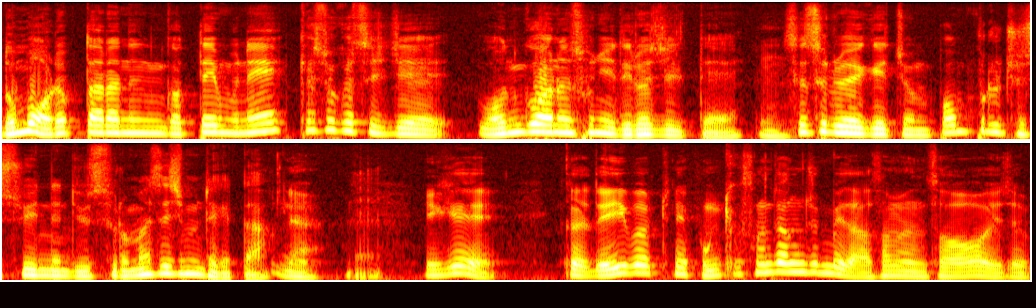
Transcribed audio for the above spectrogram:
너무 어렵다라는 것 때문에 계속해서 이제 원고하는 손이 늘어질 때 음. 스스로에게 좀 펌프를 줄 수 있는 뉴스로만 쓰시면 되겠다. 네. 네. 이게 그러니까 네이버 웹툰이 본격 상장 준비에 나서면서 이제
